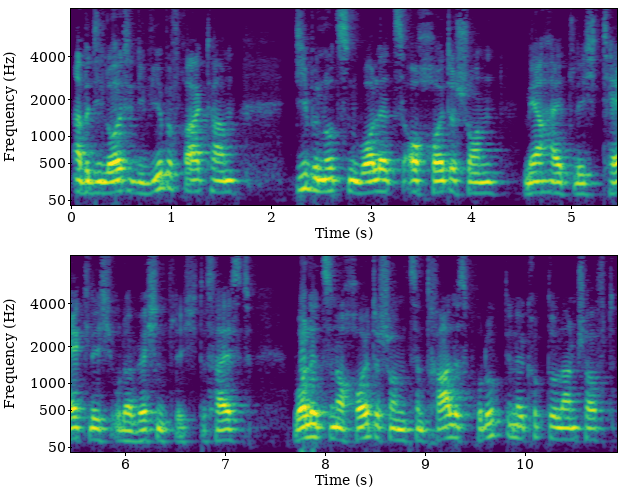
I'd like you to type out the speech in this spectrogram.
Aber die Leute, die wir befragt haben, die benutzen Wallets auch heute schon mehrheitlich täglich oder wöchentlich. Das heißt, Wallets sind auch heute schon ein zentrales Produkt in der Kryptolandschaft,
